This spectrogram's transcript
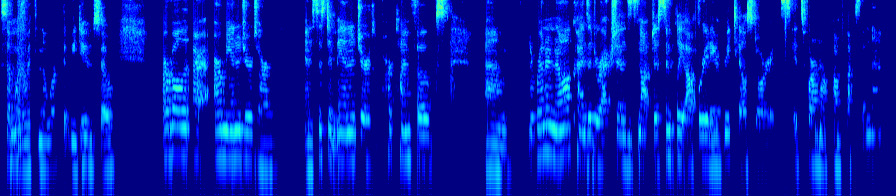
somewhere within the work that we do. So our, our, our managers are and assistant managers, and part-time folks. Um, they're running in all kinds of directions. It's not just simply operating a retail store. It's it's far more complex than that.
